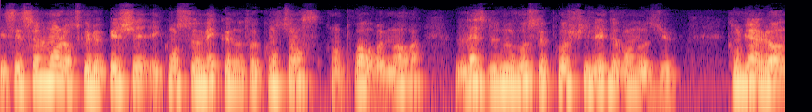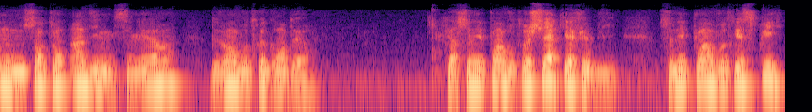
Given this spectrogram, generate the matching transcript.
et c'est seulement lorsque le péché est consommé que notre conscience, en proie au remords, laisse de nouveau se profiler devant nos yeux. Combien alors nous nous sentons indignes, Seigneur, devant votre grandeur. Car ce n'est point votre chair qui affaiblit, ce n'est point votre esprit,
